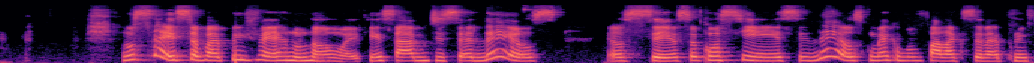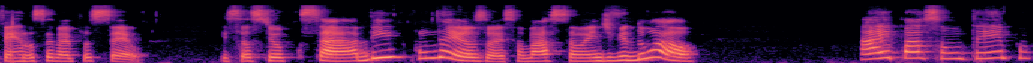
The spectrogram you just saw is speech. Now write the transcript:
não sei se você vai pro inferno, não, é. Quem sabe disso é Deus. Eu sei, eu sou consciência Deus. Como é que eu vou falar que você vai pro inferno ou você vai pro céu? Isso é o senhor que sabe com Deus, ó, a salvação é individual. Aí passou um tempo,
